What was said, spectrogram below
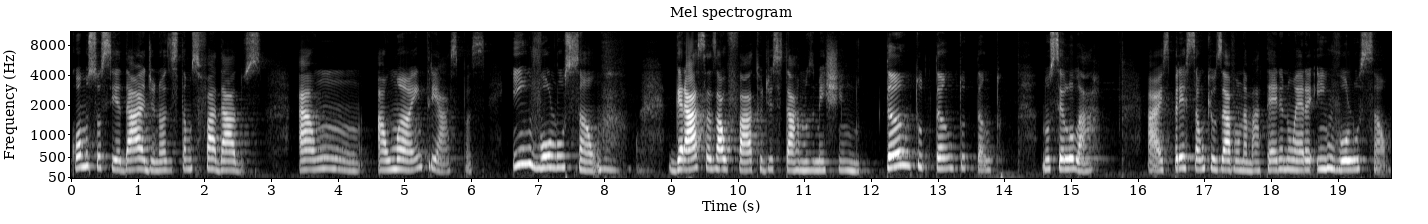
como sociedade, nós estamos fadados a, um, a uma, entre aspas, involução, graças ao fato de estarmos mexendo tanto, tanto, tanto no celular. A expressão que usavam na matéria não era involução,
